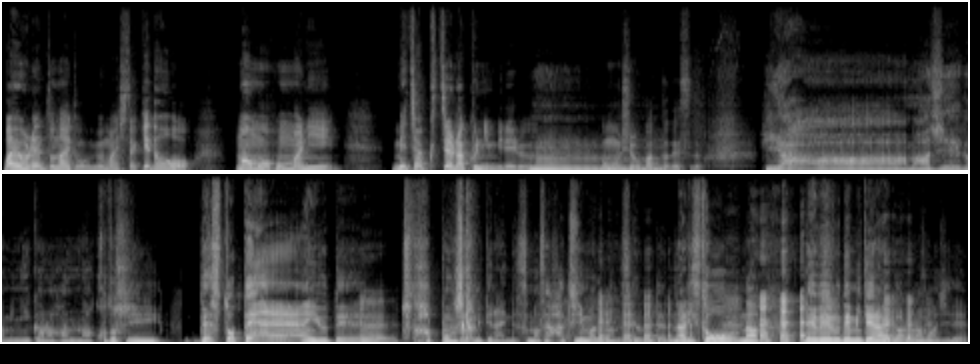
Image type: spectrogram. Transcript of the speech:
バイオレントナイトも見ましたけどまあもうほんまにめちゃくちゃ楽に見れる、面白かったです。いやーマジ映画見に行かなあかんな。今年ベスト10言うて、うん。ちょっと8本しか見てないんですすいません。8位までなんですけどみたいな。なりそうなレベルで見てないからなマジで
